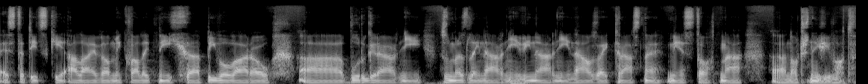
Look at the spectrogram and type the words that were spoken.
esteticky, ale aj veľmi kvalitných pivovárov, burgerární, zmrzlinární, vinární, naozaj krásne miesto na nočný život.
